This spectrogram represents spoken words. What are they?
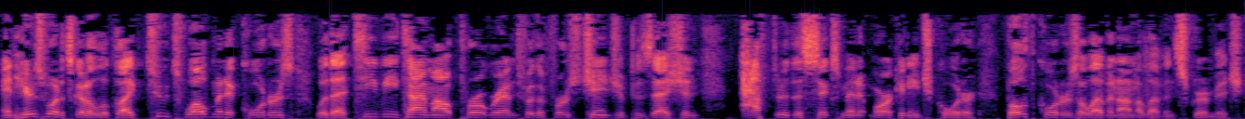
And here's what it's going to look like: two 12-minute quarters with a TV timeout programmed for the first change of possession after the six-minute mark in each quarter. Both quarters 11 on 11 scrimmage,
